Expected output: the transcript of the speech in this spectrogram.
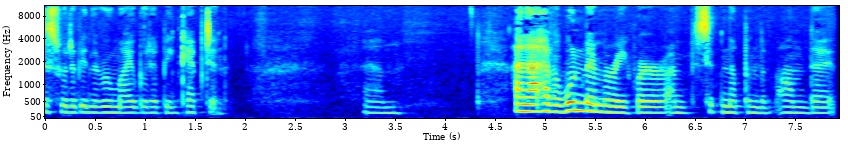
This would have been the room I would have been kept in. Um, and I have a one memory where I'm sitting up on the on the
